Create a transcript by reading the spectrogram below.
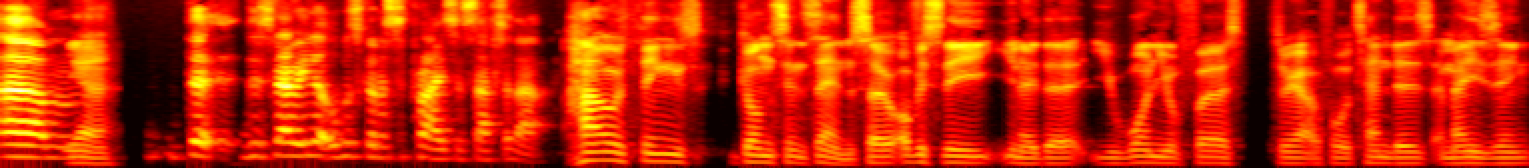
um, yeah, the, there's very little was going to surprise us after that. How have things gone since then? So obviously, you know that you won your first three out of four tenders, amazing.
